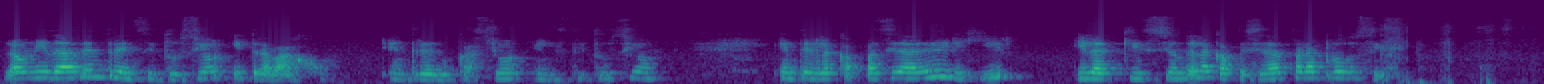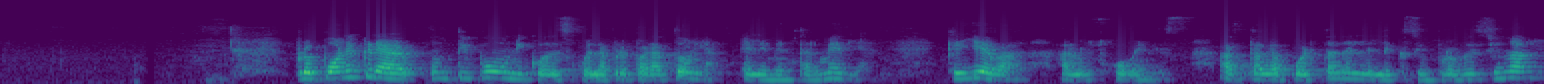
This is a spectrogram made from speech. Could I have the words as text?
la unidad entre institución y trabajo, entre educación e institución, entre la capacidad de dirigir y la adquisición de la capacidad para producir. Propone crear un tipo único de escuela preparatoria, elemental media, que lleva a los jóvenes hasta la puerta de la elección profesional,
